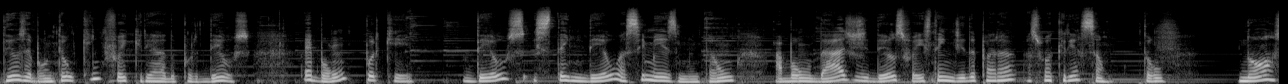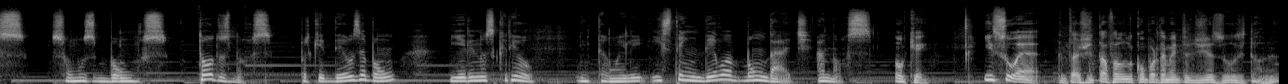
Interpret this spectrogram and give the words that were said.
Deus é bom. Então, quem foi criado por Deus é bom porque Deus estendeu a si mesmo. Então, a bondade de Deus foi estendida para a sua criação. Então, nós somos bons, todos nós, porque Deus é bom e ele nos criou. Então, ele estendeu a bondade a nós. Ok. Isso é. Então, a gente está falando do comportamento de Jesus e tal, né?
